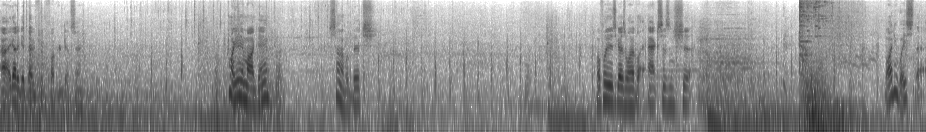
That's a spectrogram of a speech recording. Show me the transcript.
I gotta get that before the fucker gets there. Come on, give me a mod game. Son of a bitch. Hopefully these guys will have like axes and shit. Why'd you waste that?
